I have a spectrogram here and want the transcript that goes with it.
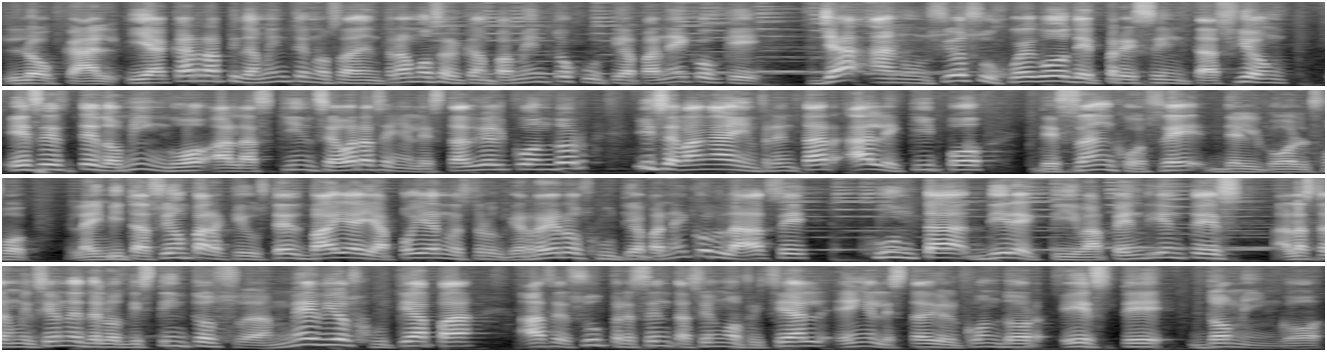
local. Y acá rápidamente nos adentramos al campamento Jutiapaneco que ya anunció su juego de presentación. Es este domingo a las 15 horas en el Estadio El Cóndor y se van a enfrentar al equipo de San José del Golfo. La invitación para que usted vaya y apoye a nuestros guerreros jutiapanecos la hace Junta Directiva. Pendientes a las transmisiones de los distintos uh, medios, Jutiapa hace su presentación oficial en el Estadio El Cóndor este domingo.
